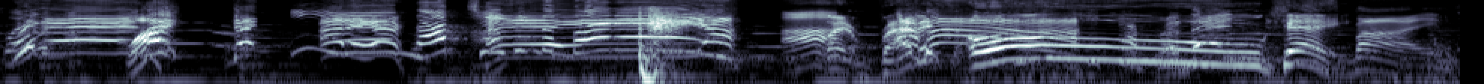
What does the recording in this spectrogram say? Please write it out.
What? Revenge! What? Get out of here! Stop chasing the bunny! Ah. Wait, rabbits? Ah! Oh, Revenge okay. is mine.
